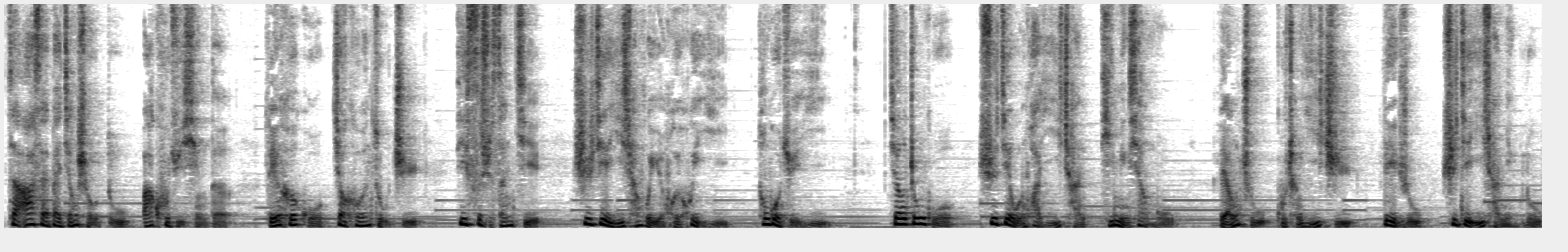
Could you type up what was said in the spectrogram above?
在阿塞拜疆首都巴库举行的联合国教科文组织第四十三届世界遗产委员会会议通过决议，将中国世界文化遗产提名项目良渚古城遗址列入世界遗产名录。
